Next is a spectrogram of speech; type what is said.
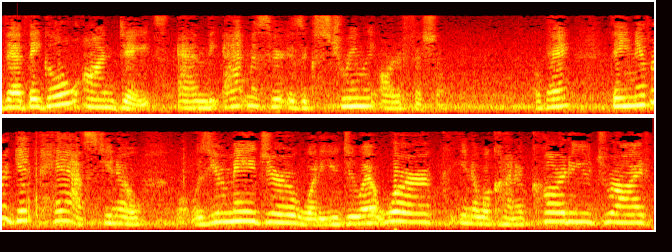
that they go on dates and the atmosphere is extremely artificial. Okay? They never get past, you know, what was your major? What do you do at work? You know, what kind of car do you drive?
